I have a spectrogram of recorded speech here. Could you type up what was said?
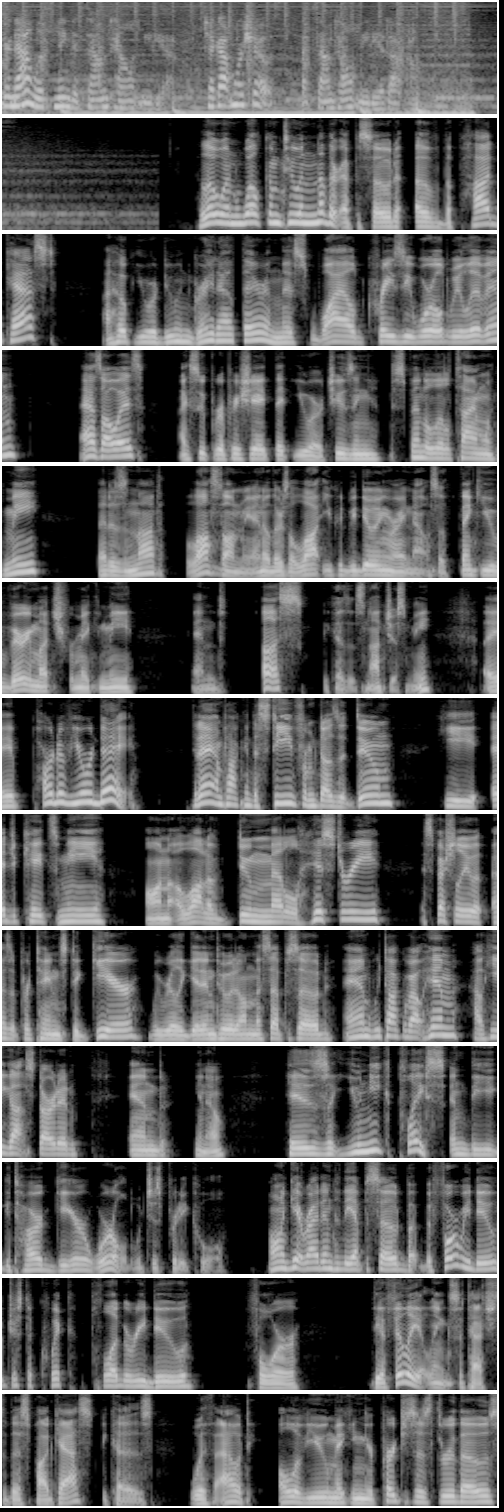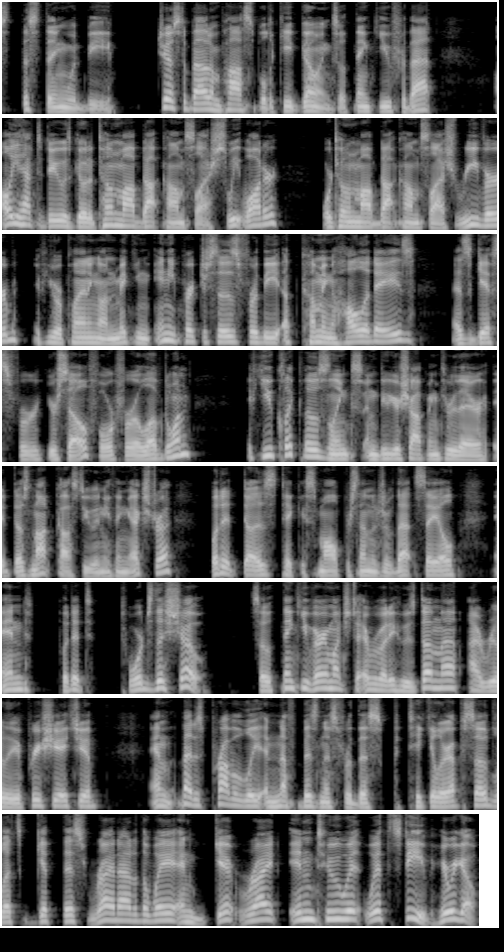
You're now listening to Sound Talent Media. Check out more shows at soundtalentmedia.com. Hello, and welcome to another episode of the podcast. I hope you are doing great out there in this wild, crazy world we live in. As always, I super appreciate that you are choosing to spend a little time with me. That is not lost on me. I know there's a lot you could be doing right now. So thank you very much for making me and us, because it's not just me, a part of your day. Today I'm talking to Steve from Does It Doom. He educates me on a lot of doom metal history, especially as it pertains to gear. We really get into it on this episode, and we talk about him, how he got started, and, you know, his unique place in the guitar gear world, which is pretty cool. I want to get right into the episode, but before we do, just a quick pluggery do for the affiliate links attached to this podcast, because without all of you making your purchases through those, this thing would be just about impossible to keep going. So thank you for that. All you have to do is go to tonemob.com slash sweetwater or tonemob.com slash reverb if you are planning on making any purchases for the upcoming holidays as gifts for yourself or for a loved one. If you click those links and do your shopping through there, it does not cost you anything extra, but it does take a small percentage of that sale and put it towards this show. So thank you very much to everybody who's done that. I really appreciate you. And that is probably enough business for this particular episode. Let's get this right out of the way and get right into it with Steve. Here we go.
